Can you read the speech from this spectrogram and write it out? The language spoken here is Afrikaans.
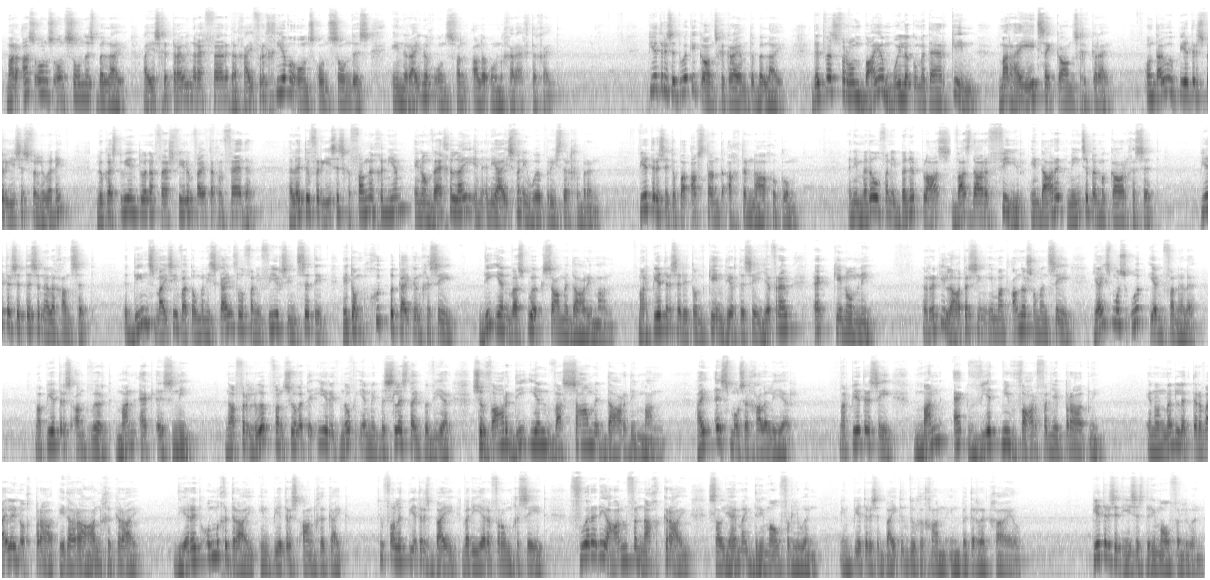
Maar as ons ons sondes bely, hy is getrou en regverdig. Hy vergewe ons ons sondes en reinig ons van alle ongeregtigheid. Petrus het ook die kans gekry om te bely. Dit was vir hom baie moeilik om dit te erken, maar hy het sy kans gekry. Onthou hoe Petrus vir Jesus verloon het? Lukas 22 vers 54 en verder. Hulle het toe vir Jesus gevange geneem en hom weggelei en in die huis van die hoofpriester gebring. Petrus het op 'n afstand agterna gekom. In die middel van die binneplaas was daar 'n vuur en daar het mense bymekaar gesit. Petrus het tussen hulle gaan sit. 'n Diensmeisie wat hom in die skynsel van die vuur sien sit het, het hom goed bekyk en gesê: "Die een was ook saam met daardie man." Maar Petrus het dit ontken deur te sê: "Juffrou, ek ken hom nie." Rukkie later sien iemand anders hom en sê: "Jy's mos ook een van hulle." Maar Petrus antwoord: "Man, ek is nie." Na verloop van so wat 'n uur het nog een met beslisheid beweer: "So waar die een was saam met daardie man. Hy is mos 'n Galileër." Maar Petrus sê: "Man, ek weet nie waarvan jy praat nie." En onmiddellik terwyl hy nog praat, het daar 'n haan gekraai. Die Here het omgedraai en Petrus aangekyk. Toe val dit Petrus by wat die Here vir hom gesê het: "Voordat die haan vannag kraai, sal jy my 3 maal verloon." En Petrus het buitentoe gegaan en bitterlik gehuil. Petrus het Jesus 3 maal verloon.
